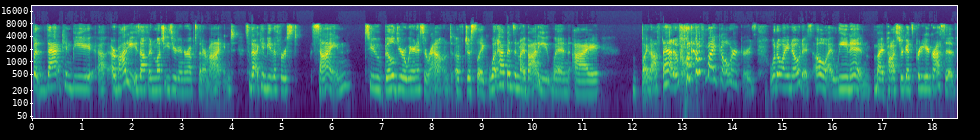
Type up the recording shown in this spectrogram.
But that can be, uh, our body is often much easier to interrupt than our mind. So that can be the first sign to build your awareness around of just like, what happens in my body when I bite off that of one of my coworkers. What do I notice? Oh, I lean in. My posture gets pretty aggressive.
